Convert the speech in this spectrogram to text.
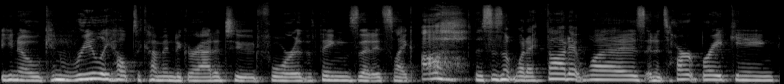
you know can really help to come into gratitude for the things that it's like oh this isn't what i thought it was and it's heartbreaking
